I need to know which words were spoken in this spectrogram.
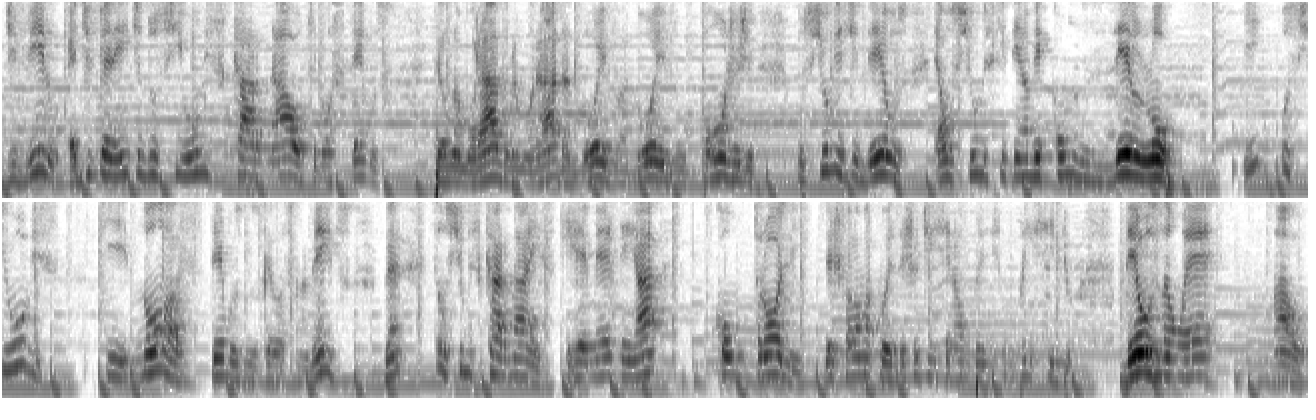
divino é diferente dos ciúmes carnal que nós temos pelo namorado, namorada, noiva, noivo, cônjuge. Os ciúmes de Deus é um ciúmes que tem a ver com zelo. E os ciúmes que nós temos nos relacionamentos, né, são ciúmes carnais que remetem a controle. Deixa eu falar uma coisa, deixa eu te ensinar um, um princípio. Deus não é mal,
